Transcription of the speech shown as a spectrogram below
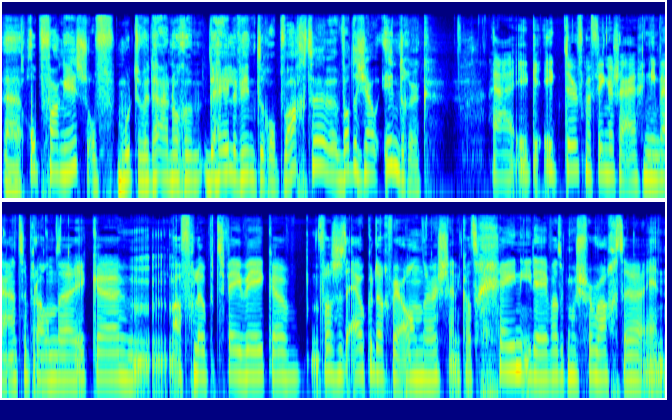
uh, opvang is? Of moeten we daar nog een, de hele winter op wachten? Wat is jouw indruk? Ja, ik, ik durf mijn vingers er eigenlijk niet meer aan te branden. Ik, uh, afgelopen twee weken was het elke dag weer anders. En ik had geen idee wat ik moest verwachten. En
